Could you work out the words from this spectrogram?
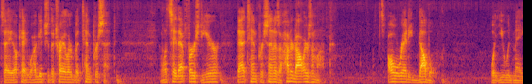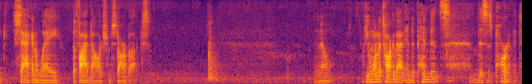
Say, okay, well, I'll get you the trailer, but 10%. And let's say that first year, that 10% is $100 a month. It's already double what you would make sacking away the $5 from Starbucks. You know, if you want to talk about independence, this is part of it.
